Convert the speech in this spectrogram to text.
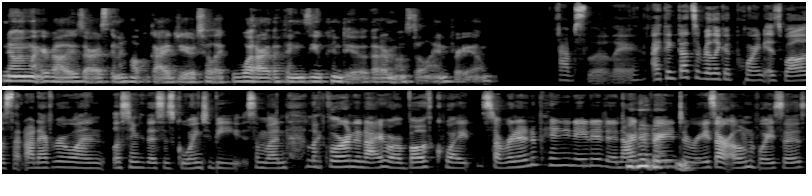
knowing what your values are is going to help guide you to like what are the things you can do that are most aligned for you Absolutely. I think that's a really good point as well is that not everyone listening to this is going to be someone like Lauren and I who are both quite stubborn and opinionated and aren't afraid to raise our own voices.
